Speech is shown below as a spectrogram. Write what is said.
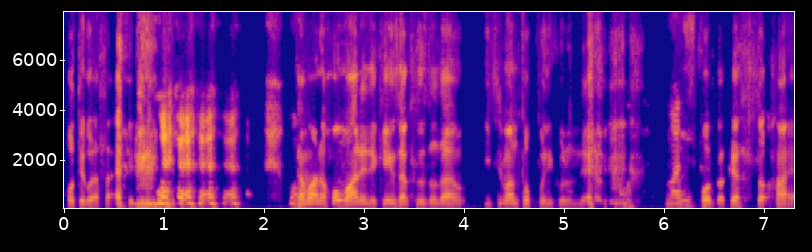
掘ってください。多分あの、誉れで検索すると、多分一番トップに来るんで、マジポッドキャスト。はい。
